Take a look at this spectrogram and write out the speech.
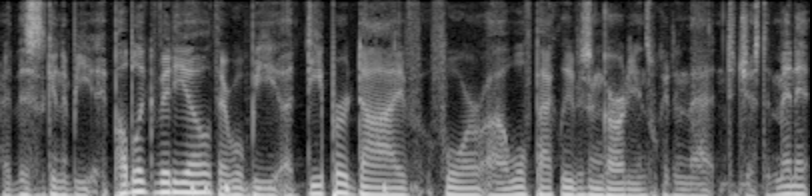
Right, this is going to be a public video. There will be a deeper dive for uh, Wolfpack leaders and guardians. We'll get into that in just a minute.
